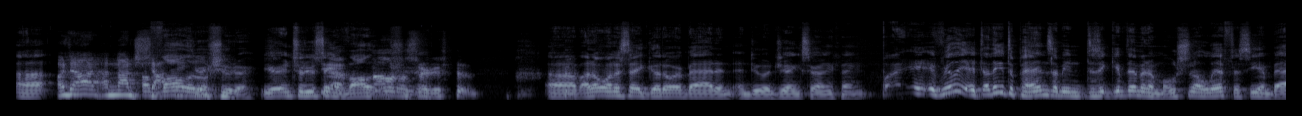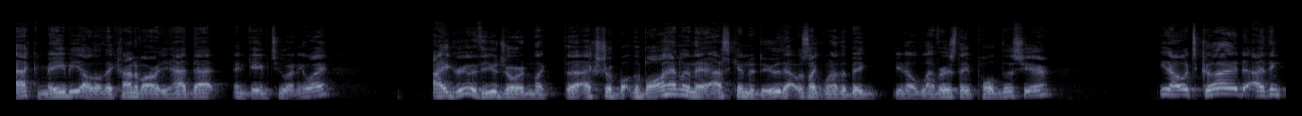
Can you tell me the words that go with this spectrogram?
uh, a non a a non-shot volatile maker. shooter. You're introducing a volatile, shooter. shooter. um, I don't want to say good or bad and, and do a jinx or anything, but it, it really, it, I think it depends. I mean, does it give them an emotional lift to see him back? Maybe, although they kind of already had that in game two anyway. I agree with you, Jordan. Like the extra, ball, the ball handling they asked him to do, that was like one of the big, you know, levers they pulled this year. You know, it's good. I think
